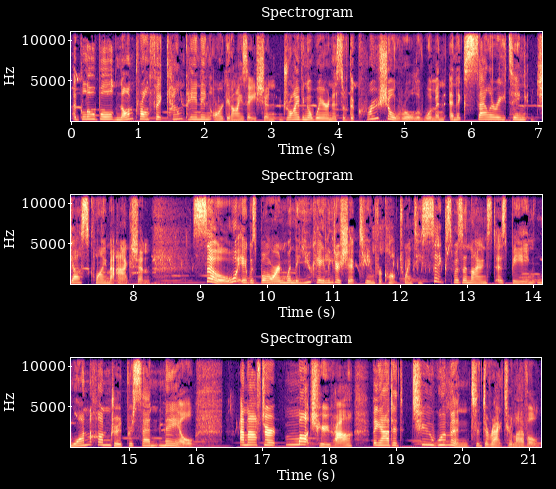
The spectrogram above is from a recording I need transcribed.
a global non-profit campaigning organisation driving awareness of the crucial role of women in accelerating just climate action. So, it was born when the UK leadership team for COP26 was announced as being 100% male. And after much hoo ha, they added two women to director level.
